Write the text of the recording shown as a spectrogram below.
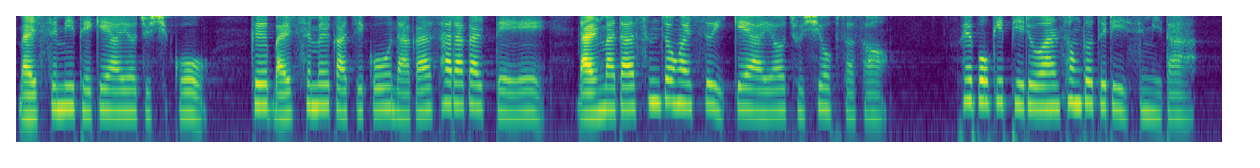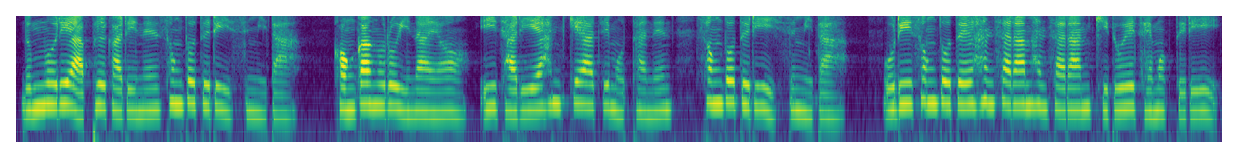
말씀이 되게 하여 주시고 그 말씀을 가지고 나가 살아갈 때에 날마다 순종할 수 있게 하여 주시옵소서. 회복이 필요한 성도들이 있습니다. 눈물이 앞을 가리는 성도들이 있습니다. 건강으로 인하여 이 자리에 함께하지 못하는 성도들이 있습니다. 우리 성도들 한 사람 한 사람 기도의 제목들이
